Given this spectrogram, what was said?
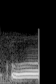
oo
